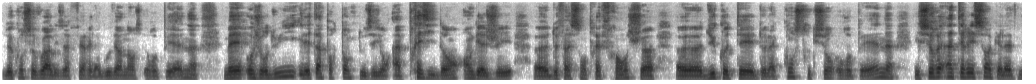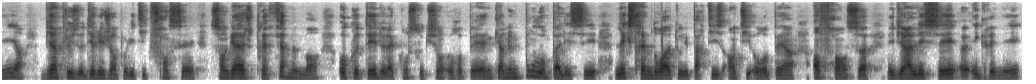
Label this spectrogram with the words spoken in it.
de concevoir les affaires et la gouvernance européenne. Mais aujourd'hui, il est important que nous ayons un président engagé euh, de façon très franche du côté de la construction européenne, il serait intéressant qu'à l'avenir, bien plus de dirigeants politiques français s'engagent très fermement aux côtés de la construction européenne, car nous ne pouvons pas laisser l'extrême droite ou les partis anti-européens en France, eh bien, laisser euh, égrener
